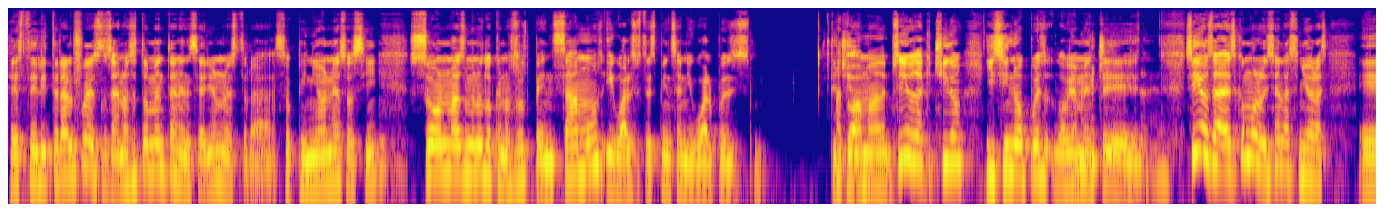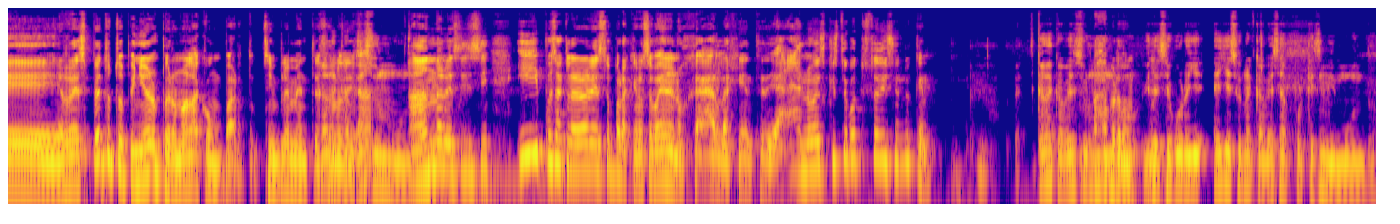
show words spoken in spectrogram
Este, literal, pues, o sea, no se tomen tan en serio nuestras opiniones o así. Son más o menos lo que nosotros pensamos. Igual, si ustedes piensan igual, pues, Qué a chido, toda. Sí, o sea, qué chido. Y si no, pues, obviamente. Sí, o sea, es como lo dicen las señoras. Eh, respeto tu opinión, pero no la comparto. Simplemente Cada solo diga. es un mundo, Ándale, güey. sí, sí. Y pues aclarar esto para que no se vayan a enojar la gente de, ah, no, es que este vato está diciendo que. Cada cabeza es un Ah, mundo. perdón. Y de seguro ella es una cabeza porque es mi mundo.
